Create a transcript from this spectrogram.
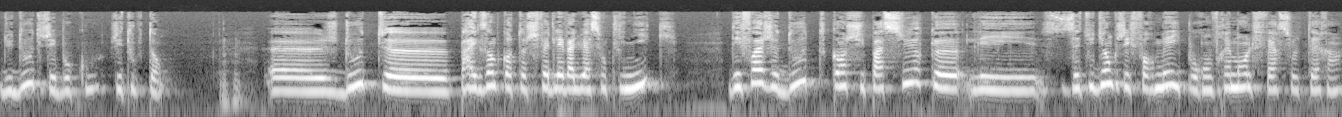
Du doute, j'ai beaucoup, j'ai tout le temps. Mhm. Euh, je doute, euh, par exemple, quand je fais de l'évaluation clinique, des fois je doute quand je suis pas sûre que les étudiants que j'ai formés, ils pourront vraiment le faire sur le terrain.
